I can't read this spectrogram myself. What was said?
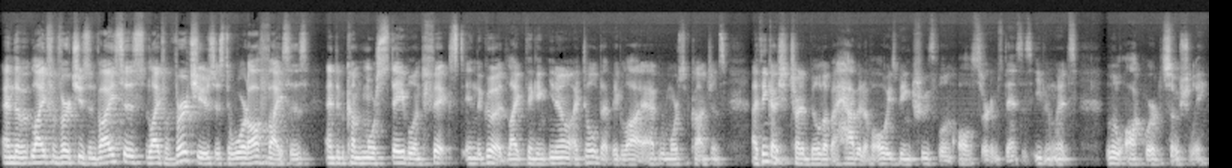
And the life of virtues and vices, life of virtues is to ward off vices and to become more stable and fixed in the good, like thinking, you know, I told that big lie, I have remorse of conscience. I think I should try to build up a habit of always being truthful in all circumstances, even when it's a little awkward socially.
